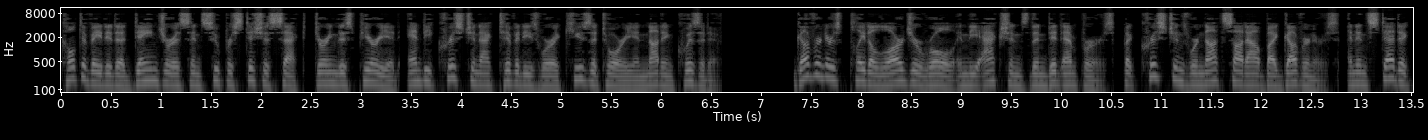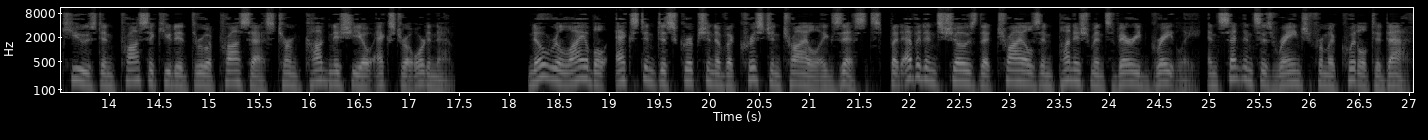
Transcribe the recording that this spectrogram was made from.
cultivated a dangerous and superstitious sect. During this period, anti Christian activities were accusatory and not inquisitive. Governors played a larger role in the actions than did emperors, but Christians were not sought out by governors, and instead accused and prosecuted through a process termed cognitio extra ordinem. No reliable, extant description of a Christian trial exists, but evidence shows that trials and punishments varied greatly, and sentences ranged from acquittal to death.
